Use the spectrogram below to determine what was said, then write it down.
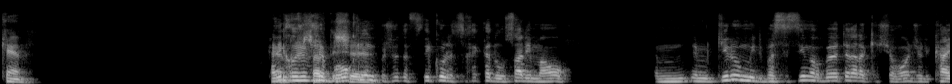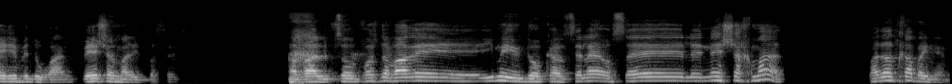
כן. אני כן, חושב שברוקלין ש... פשוט הפסיקו לשחק כדורסל עם העוף. הם, הם כאילו מתבססים הרבה יותר על הכישרון של קיירי ודורנט, ויש על מה להתבסס. אבל בסופו של דבר, אה, אם יהודוקה עושה, עושה לנש שחמט. מה דעתך בעניין?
